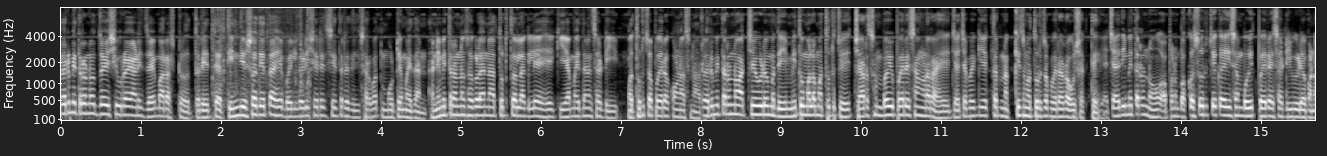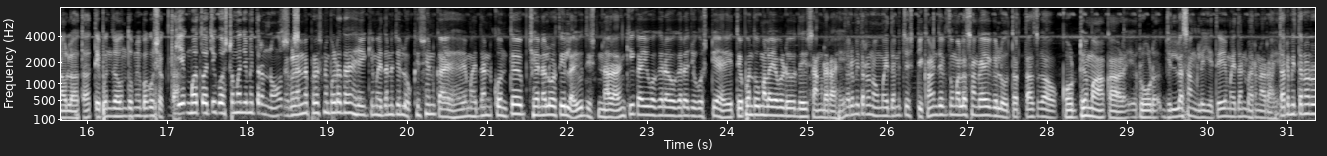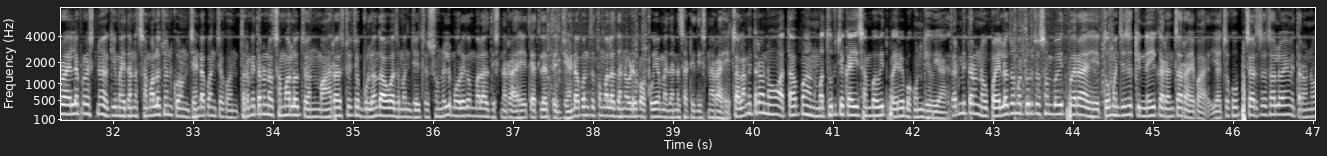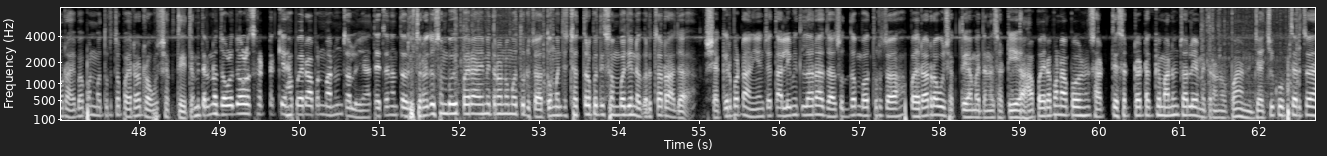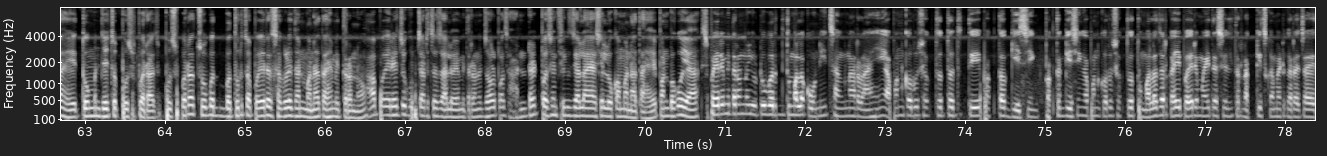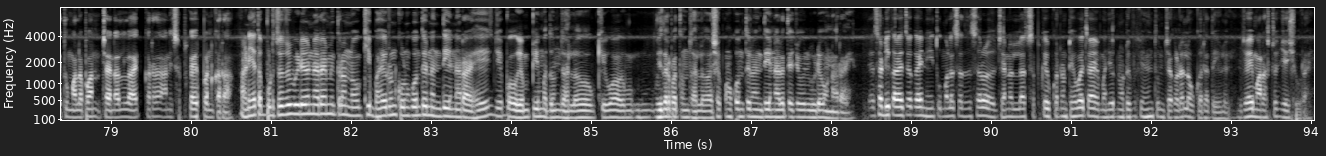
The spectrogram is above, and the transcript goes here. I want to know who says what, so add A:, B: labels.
A: तर मित्रांनो जय शिवराय आणि जय महाराष्ट्र. तर येत्या तीन दिवसात येत आहे बैलगाडी शर्यत क्षेत्रातील सर्वात मोठे मैदान. आणि मित्रांनो सगळ्यांना आतुरता लागली आहे की या मैदानासाठी मथुरचा पैरा कोण असणार? तर मित्रांनो आजच्या व्हिडिओमध्ये मी तुम्हाला मथुरचे चार संभाव्य पैरे सांगणार आहे ज्याच्यापैकी एक तर नक्कीच मथुरचा पैरा राहू शकते. याच्या आधी मित्रांनो आपण बकसूरचे काही संभावित पैऱ्यासाठी व्हिडिओ बनवला होता ते पण जाऊन तुम्ही बघू शकता. एक महत्वाची गोष्ट म्हणजे मित्रांनो सगळ्यांना प्रश्न पडत आहे की मैदानाचे लोकेशन काय आहे? मैदान कोणत्या चॅनलवरती लाईव्ह दिसणार? आणखी काही वगैरे वगैरे जी गोष्टी आहे ते पण तुम्हाला या व्हिडिओमध्ये सांगणार आहे. तर मित्रांनो मैदानाचे ठिकाण जर तुम्हाला सांगायला गेलो तर तासगाव कोठे महाकाळ रोड जिल्हा सांगली. येथे मैदान भरणार आहे. तर मित्रांनो राहिला प्रश्न की मैदानात समालोचन कोण झेंडापंच कोण? तर मित्रांनो समालोचन महाराष्ट्राचे बुलंद आवाज म्हणजेच सुनील मोरे तुम्हाला दिसणार आहे. त्यातल्या ते झेंडापंच तुम्हाला धनवडे बापू या मैदानासाठी दिसणार आहे. चला मित्रांनो आता आपण मथुरचे काही संभावित पैरे बघून घेऊया. तर मित्रांनो पहिला जो मथुरचा संभावित पैरा आहे तो म्हणजे किन्नईकरांचा रायबा. याच्या खूप चर्चा चालू आहे मित्रांनो. रायबा पण मथुरचा पैरा राहू शकते. तर मित्रांनो जवळजवळ साठ टक्के हा पैरा आपण मानून चालूया. त्याच्यानंतर दुसरा जो संभावित पैरा आहे मित्रांनो मथुरचा तो म्हणजे छत्रपती संभाजीनगरचा राजा. शाकीर पठाण यांच्या तालिमीतला राजा सुद्धा मथुरचा पैरा राहू शकतो या मैदानासाठी. हा पैरा पण आपण साठ ते सत्तर टक्के मानून चालू आहे मित्रांनो. पण ज्याची खूप चर्चा आहे तो म्हणजे पुष्पराज. पुष्पराज सोबत मथुरचा पैरा सगळेजण म्हणत आहे मित्रांनो. हा पैऱ्याची खूप चर्चा चालू आहे मित्रांनो. जवळपास हंड्रेड पर्सेंट फिक्स झाला आहे असे लोक म्हणत आहे. पण बघूया पैरे मित्रांनो युट्यूबवरती तुम्हाला कोणीच सांगणार नाही. आपण करू शकतो तर ते फक्त गेसिंग फक्त गेसिंग आपण करू शकतो. तुम्हाला जर काही पैरे माहीत असेल तर नक्कीच कमेंट करायचं आहे. तुम्हाला पण चॅनल लाईक करा आणि सबस्क्राईब पण करा. आणि आता पुढचा जो व्हिडिओ येणार आहे मित्रांनो की बाहेरून कोणकोणते नंदी येणार आहे जे एम मधून झालं किंवा विदर्भातून झालं असे कोणकोणते नंदी येणार आहे त्याच्यावर व्हिडिओ होणार आहे. त्यासाठी करायचं काही नाही. तुम्हाला सध्या सरळ चॅनलला सबस्क्राईब करून ठेवायचं आहे. म्हणजे नोटिफिकेशन तुमच्याकडे लवकरात येईल. जय महाराष्ट्र जय शिवराय.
